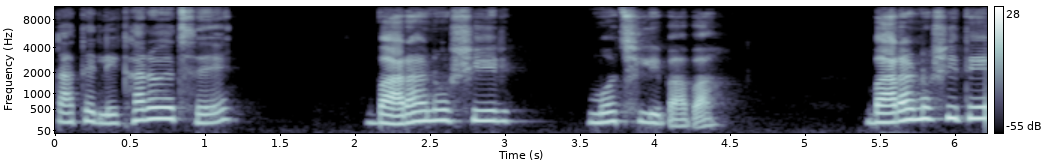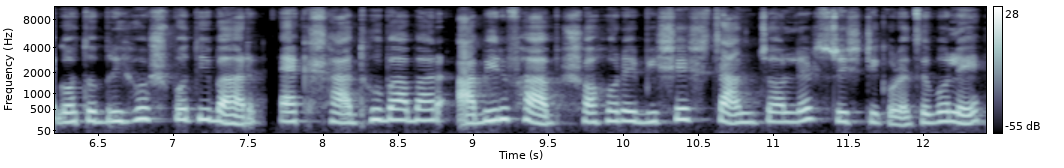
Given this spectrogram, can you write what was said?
তাতে লেখা রয়েছে বারাণসীর মছলি বাবা। বারাণসীতে গত বৃহস্পতিবার এক সাধু বাবার আবির্ভাব শহরে বিশেষ চাঞ্চল্যের সৃষ্টি করেছে বলে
